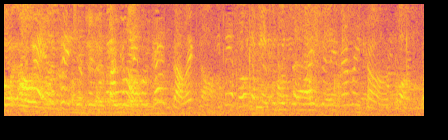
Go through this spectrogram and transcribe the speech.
quite saw that. Get a picture of the back of people's heads, Alex. You see, I told you I'm no good with Just wasting your memory card. What?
